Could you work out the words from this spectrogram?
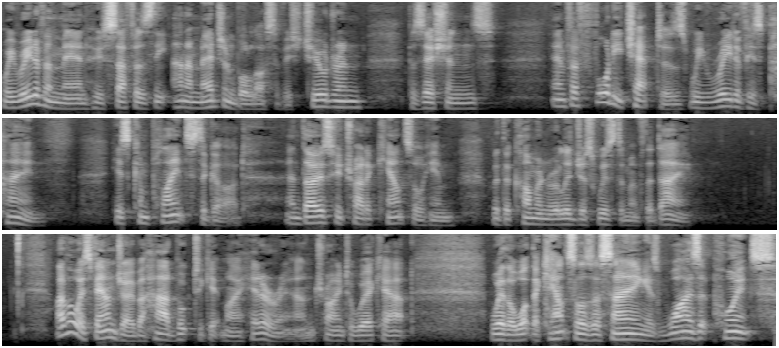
we read of a man who suffers the unimaginable loss of his children, possessions, and for 40 chapters we read of his pain, his complaints to God, and those who try to counsel him with the common religious wisdom of the day. I've always found Job a hard book to get my head around, trying to work out whether what the counselors are saying is wise at points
